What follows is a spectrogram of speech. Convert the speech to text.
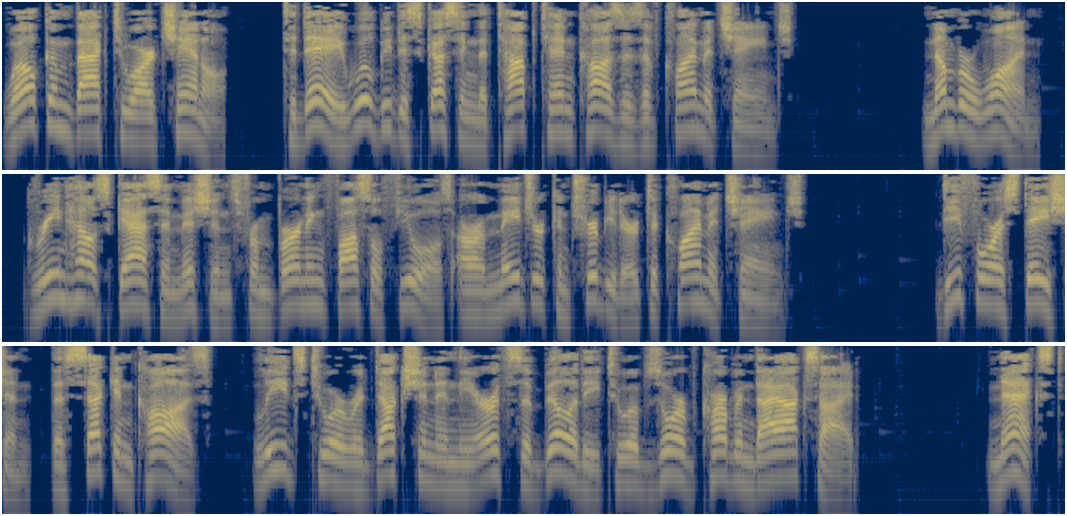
Welcome back to our channel. Today we'll be discussing the top 10 causes of climate change. Number 1. Greenhouse gas emissions from burning fossil fuels are a major contributor to climate change. Deforestation, the second cause, leads to a reduction in the Earth's ability to absorb carbon dioxide. Next,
